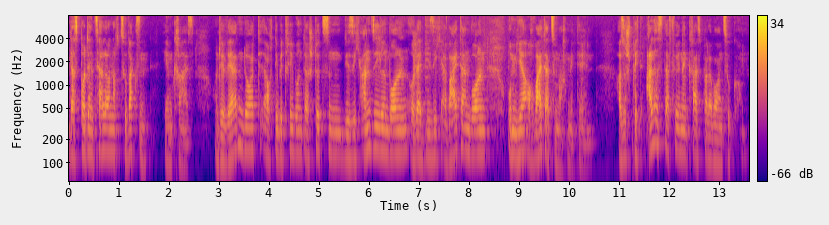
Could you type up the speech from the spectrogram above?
das Potenzial auch noch zu wachsen hier im Kreis. Und wir werden dort auch die Betriebe unterstützen, die sich ansiedeln wollen oder die sich erweitern wollen, um hier auch weiterzumachen mit denen. Also spricht alles dafür, in den Kreis Paderborn zu kommen.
